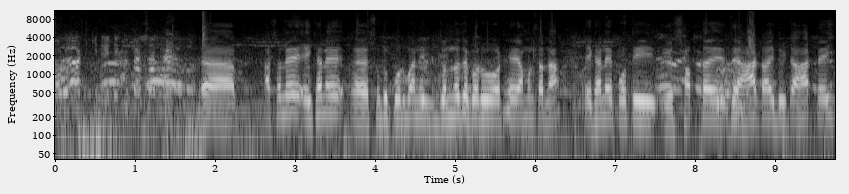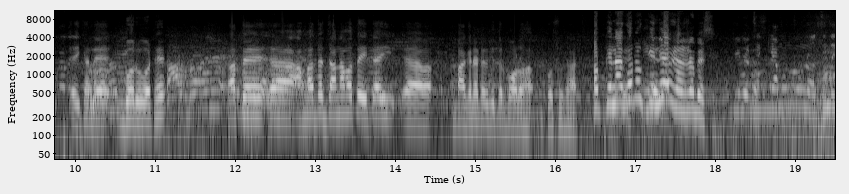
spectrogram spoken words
বড় হাট কিনা এটা একটু পেঁচা আহ, আসলে এইখানে শুধু কোরবানির জন্য যে গরু ওঠে এমনটা না। এখানে প্রতি সপ্তাহে যে হাট হয় দুইটা হাটেই এইখানে গরু ওঠে। তাতে আমাদের জানা মতে এটাই বাগেরহাটের ভিতর বড় পশুর হাট। সব কেনা গরু কিনে বেশি। আচ্ছা, মনে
